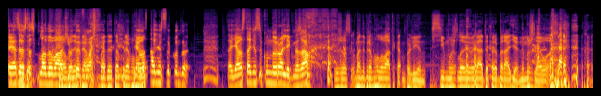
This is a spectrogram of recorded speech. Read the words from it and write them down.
Я це все спланував, щоб ти поняв. Я в останню секунду. Та я в останню секунду ролик нажав. жорстко. У мене прям голова така, блін, всі можливі варіанти перебирай. Ні, неможливо.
